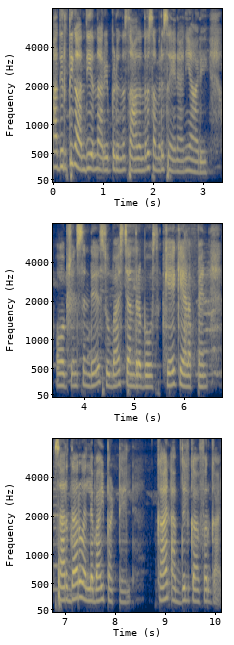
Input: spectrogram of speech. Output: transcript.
അതിർത്തി ഗാന്ധി എന്നറിയപ്പെടുന്ന സ്വാതന്ത്ര്യ സമര സേനാനി ആര്? ഓപ്ഷൻസ് ഉണ്ട് സുഭാഷ് ചന്ദ്രബോസ് കെ കേളപ്പൻ സർദാർ വല്ലഭായ് പട്ടേൽ ഖാൻ അബ്ദുൽ ഗാഫർ ഖാൻ.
